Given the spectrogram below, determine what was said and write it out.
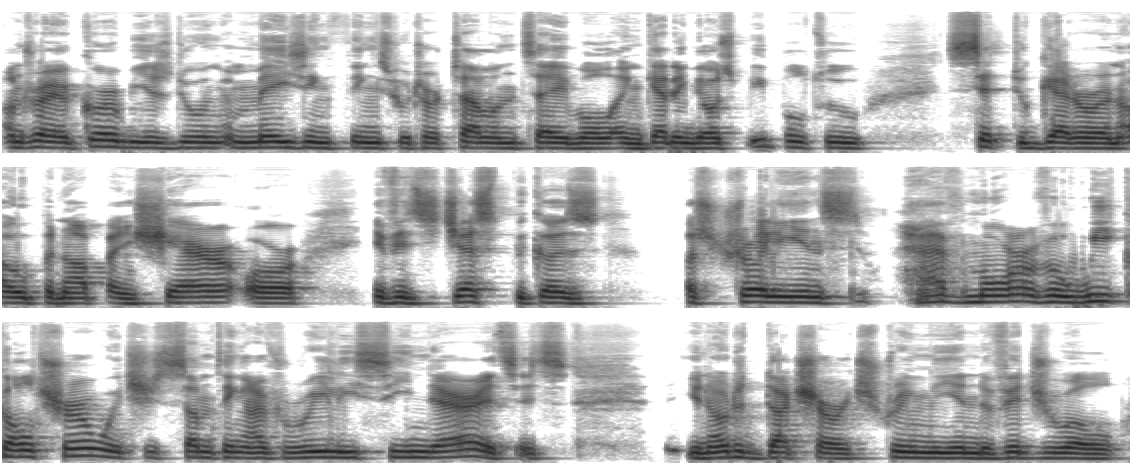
Andrea Kirby is doing amazing things with her talent table and getting those people to sit together and open up and share, or if it's just because Australians have more of a we culture, which is something I've really seen there. It's it's you know the Dutch are extremely individual.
